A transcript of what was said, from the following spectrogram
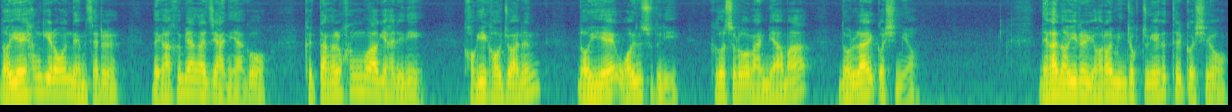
너희의 향기로운 냄새를 내가 흠양하지 아니하고 그 땅을 황무하게 하리니 거기 거주하는 너희의 원수들이 그것으로 말미암아 놀랄 것이며 내가 너희를 여러 민족 중에 흩을 것이요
